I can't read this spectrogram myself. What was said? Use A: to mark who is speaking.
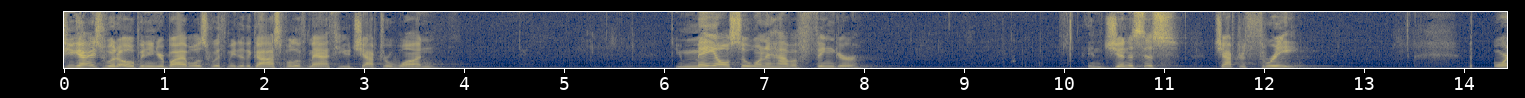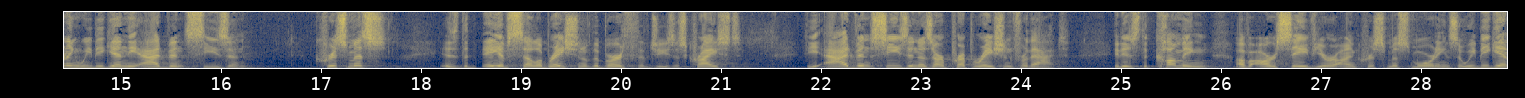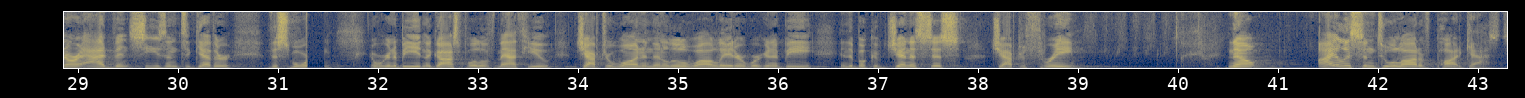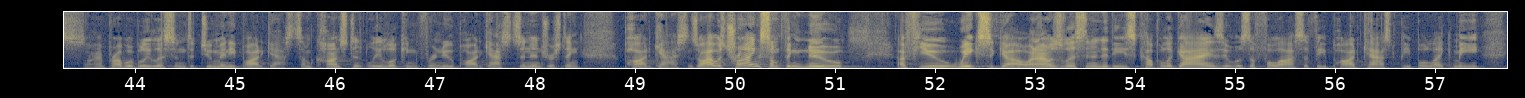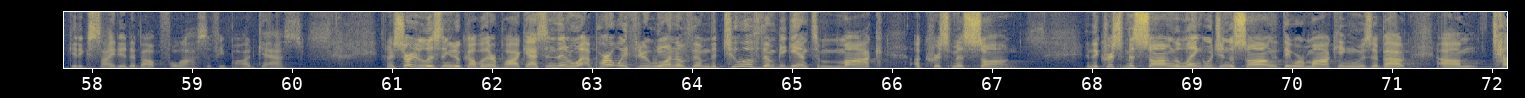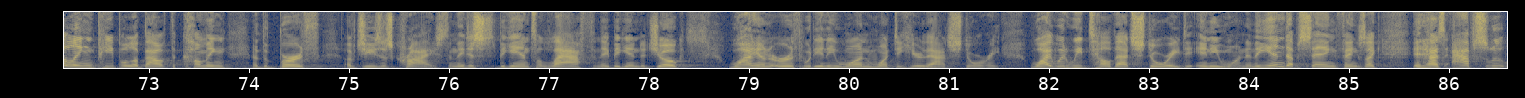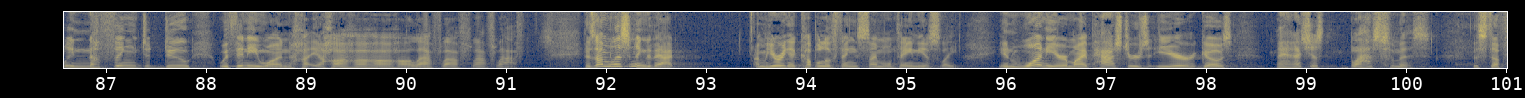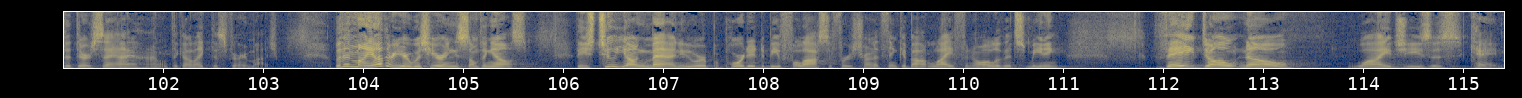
A: If you guys would open in your Bibles with me to the Gospel of Matthew, chapter 1, you may also want to have a finger in Genesis chapter 3. This morning we begin the Advent season. Christmas is the day of celebration of the birth of Jesus Christ. The Advent season is our preparation for that. It is the coming of our Savior on Christmas morning. So we begin our Advent season together this morning. And we're going to be in the Gospel of Matthew, chapter 1. And then a little while later, we're going to be in the book of Genesis, chapter 3. Now, I listen to a lot of podcasts. I probably listen to too many podcasts. I'm constantly looking for new podcasts and interesting podcasts. And so I was trying something new a few weeks ago, and I was listening to these couple of guys. It was a philosophy podcast. People like me get excited about philosophy podcasts. And I started listening to a couple of their podcasts, and then partway through one of them, the two of them began to mock a Christmas song. And the Christmas song, the language in the song that they were mocking was about um, telling people about the coming and the birth of Jesus Christ. And they just began to laugh and they began to joke. Why on earth would anyone want to hear that story? Why would we tell that story to anyone? And they end up saying things like, it has absolutely nothing to do with anyone. Ha ha ha ha, ha laugh, laugh, laugh, laugh. As I'm listening to that, I'm hearing a couple of things simultaneously in one ear, my pastor's ear goes, Man, that's just blasphemous, the stuff that they're saying. I, I don't think I like this very much. But then my other ear was hearing something else. These two young men who are purported to be philosophers trying to think about life and all of its meaning, they don't know why Jesus came.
